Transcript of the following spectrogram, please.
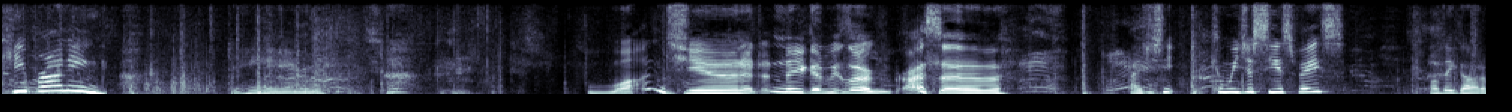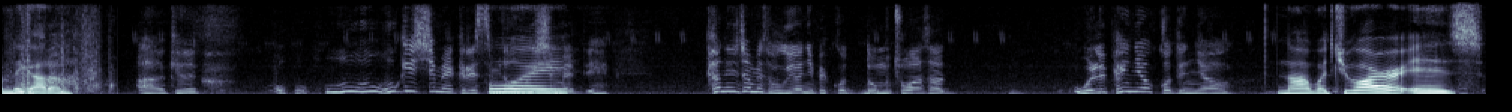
Keep running. Dang. Wonjun, I didn't know you could be so aggressive. I just need, can we just see his face? Oh, they got him, they got him. Uh, 아그 호기심에 그랬습니다. 오이. 호기심에 예. 편의점에서 우연히 뵙고 너무 좋아서 원래 팬이었거든요. Nah, what you are is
